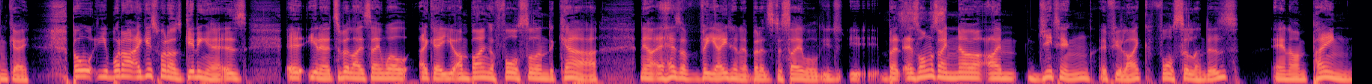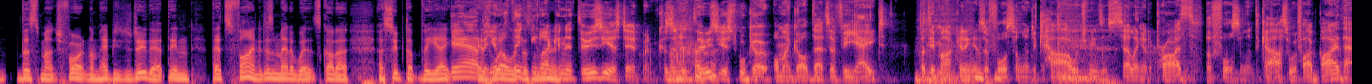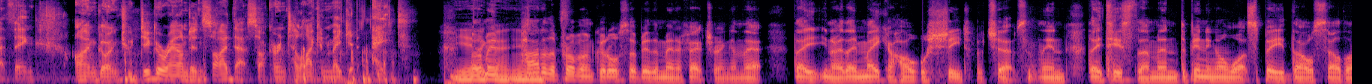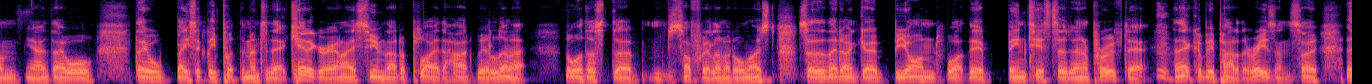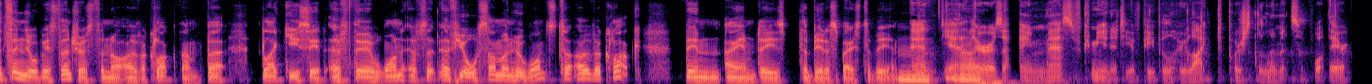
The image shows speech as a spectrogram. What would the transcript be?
Okay, but what what I, I guess what I was getting at is, uh you know, it's a bit like saying, well, okay, you, I'm buying a four cylinder car. Now it has a V8 in it, but it's disabled. You, you, but as long as I know I'm getting, if you like, four cylinders, and I'm paying this much for it, and I'm happy to do that, then that's fine. It doesn't matter whether it's got a, a souped up V8 Yeah, as but you're well. thinking like an enthusiast, Edwin, because an enthusiast will go, "Oh my god, that's a V8," but they're marketing it as a four-cylinder car, which means it's selling at a price of a four-cylinder car. So if I buy that thing, I'm going to dig around inside that sucker until I can make it eight. yeah, But I mean, okay, yeah. part of the problem could also be the manufacturing, and that they, you know, they make a whole sheet of chips, and then they test them, and depending on what speed they'll sell them, you know, they will, they will basically put them into that category, and I assume they'd apply the hardware limit or the, the software limit almost, so that they don't go beyond what they're been tested and approved at, Hmm. and that could be part of the reason. So it's in your best interest to not overclock them. But like you said, if they're one, if if you're someone who wants to overclock, then AMD's the better space to be in. And yeah, right. there is a massive community of people who like to push the limits of what their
